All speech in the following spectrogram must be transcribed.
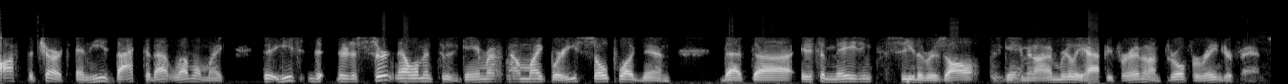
off the charts, and he's back to that level, Mike. He's there's a certain element to his game right now, Mike, where he's so plugged in that uh, it's amazing to see the result of his game, and I'm really happy for him, and I'm thrilled for Ranger fans.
